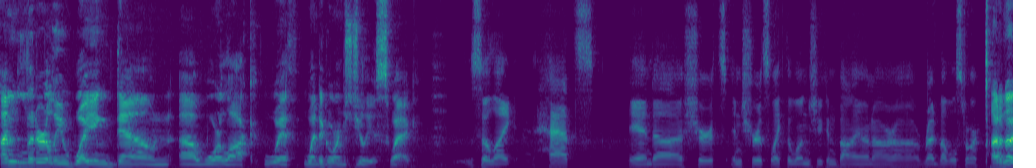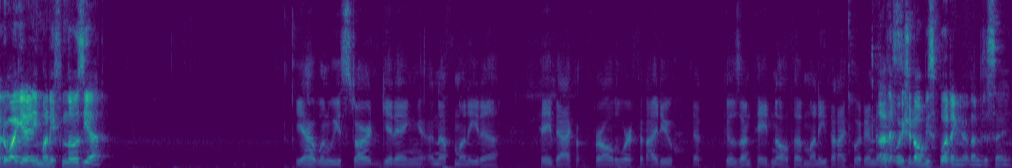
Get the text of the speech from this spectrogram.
I'm literally weighing down uh, Warlock with Wendigo Orange Julius swag. So like hats and uh, shirts and shirts like the ones you can buy on our uh, Redbubble store. I don't know. Do I get any money from those yet? Yeah, when we start getting enough money to pay back for all the work that I do, that goes unpaid, and all the money that I put into. I think we should all be splitting it. I'm just saying.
